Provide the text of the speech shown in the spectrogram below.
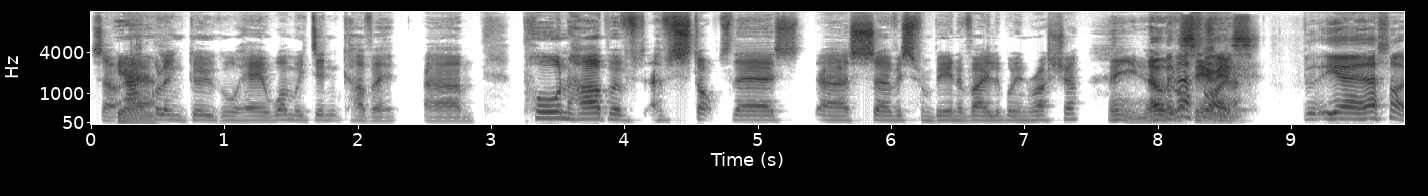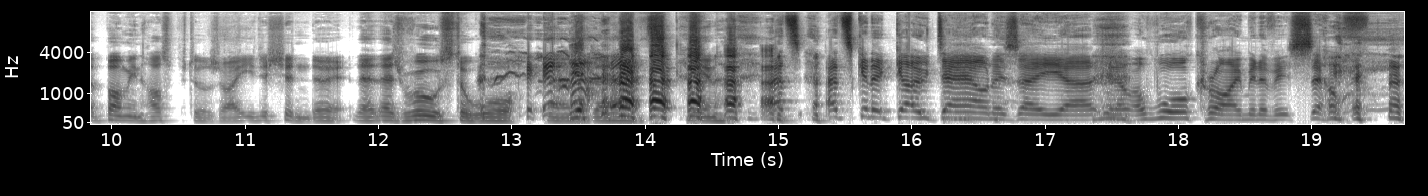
So Yeah. Apple and Google here. One we didn't cover. Um, Pornhub have, have stopped their uh, service from being available in Russia. Then you know But it's that's like- serious. But yeah, that's like bombing hospitals, right? You just shouldn't do it. There, there's rules to war. And, uh, you know. That's that's going to go down as a uh, you know a war crime in of itself.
